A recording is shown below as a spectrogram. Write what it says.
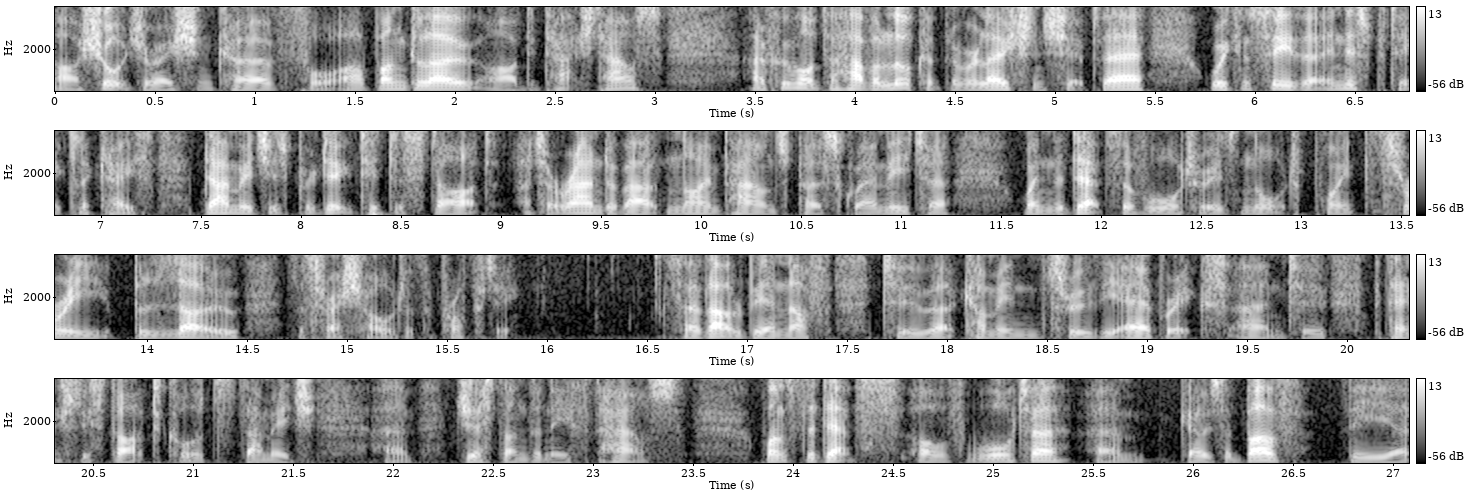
our short duration curve for our bungalow, our detached house. And if we want to have a look at the relationship there, we can see that in this particular case, damage is predicted to start at around about nine pounds per square metre when the depth of water is 0.3 below the threshold of the property. So that would be enough to uh, come in through the air bricks and to potentially start to cause damage uh, just underneath the house. Once the depth of water um, goes above the uh,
